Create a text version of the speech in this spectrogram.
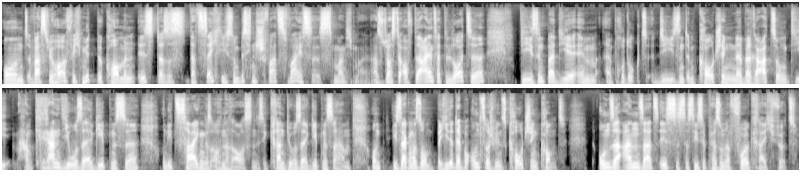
Und was wir häufig mitbekommen, ist, dass es tatsächlich so ein bisschen schwarz-weiß ist manchmal. Also du hast ja auf der einen Seite Leute, die sind bei dir im äh, Produkt, die sind im Coaching, in der Beratung, die haben grandiose Ergebnisse und die zeigen das auch nach außen, dass sie grandiose Ergebnisse haben. Und ich sage mal so, bei jeder, der bei uns zum Beispiel ins Coaching kommt, unser Ansatz ist es, dass diese Person erfolgreich wird.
